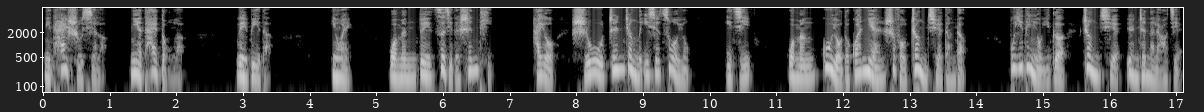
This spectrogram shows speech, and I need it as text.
你太熟悉了，你也太懂了，未必的，因为。我们对自己的身体，还有食物真正的一些作用，以及我们固有的观念是否正确等等，不一定有一个正确认真的了解。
